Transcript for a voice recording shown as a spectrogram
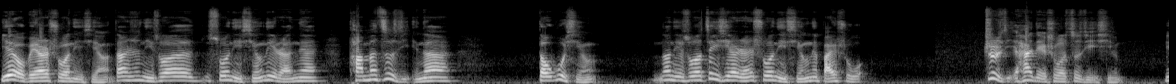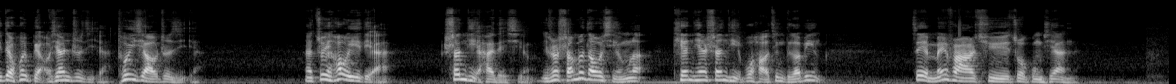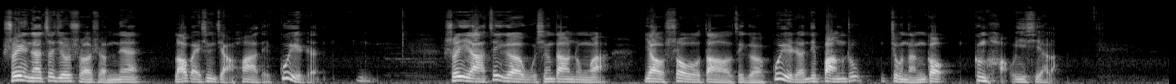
也有别人说你行，但是你说说你行的人呢，他们自己呢都不行，那你说这些人说你行的白说，自己还得说自己行，你得会表现自己，推销自己。那最后一点，身体还得行。你说什么都行了，天天身体不好，净得病，这也没法去做贡献呢。所以呢，这就是说什么呢？老百姓讲话的贵人，嗯，所以啊，这个五行当中啊。要受到这个贵人的帮助，就能够更好一些了。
